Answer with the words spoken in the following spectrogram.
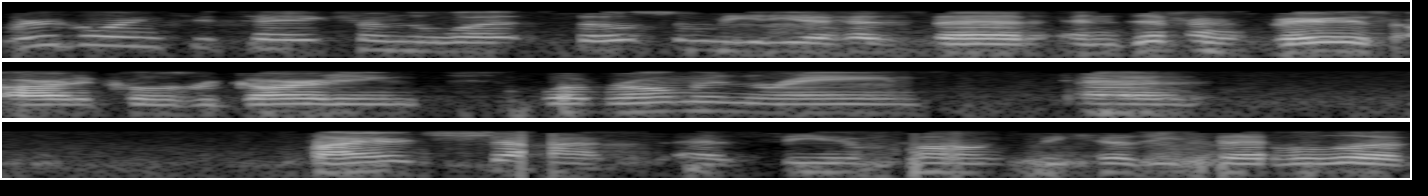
We're going to take from what social media has said and different various articles regarding what Roman Reigns has fired shots at CM Punk because he said, well, look,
